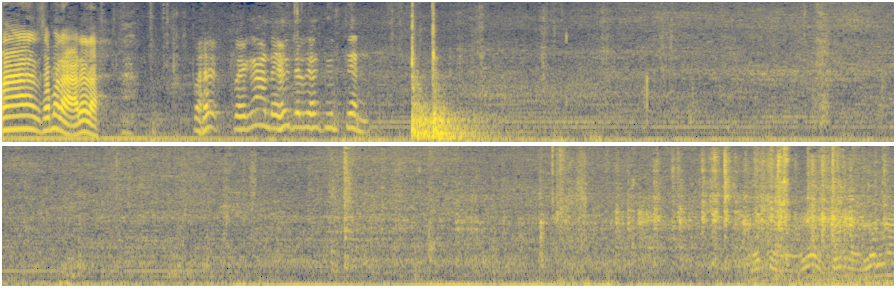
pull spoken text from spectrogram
มาธรรมดาได้เหรอไปไปงานไหนจะเรื่องตื่นเต้นลงลงได้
